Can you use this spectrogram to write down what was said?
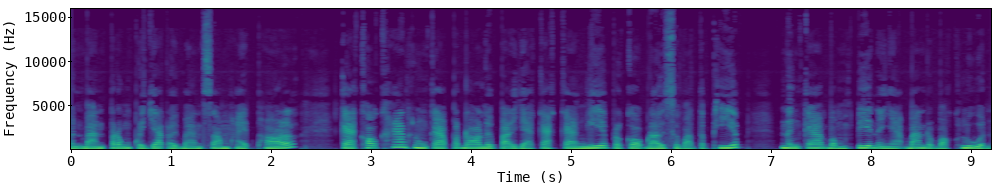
មិនបានប្រុងប្រយ័ត្នឲ្យបានសមហេតុផល ការខកខានក្នុងការផ្ដល់នូវបរិយាកាសការងារប្រកបដោយសុវត្ថិភាព និងការបំពេញអាជ្ញាប័ណ្ណរបស់ខ្លួន។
